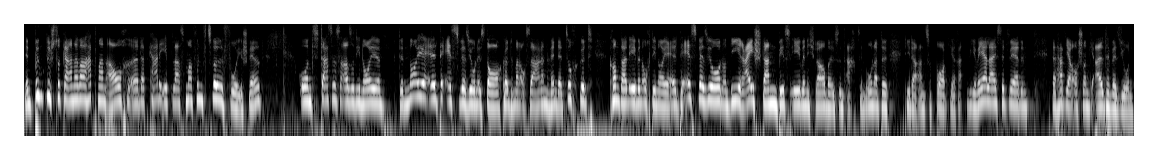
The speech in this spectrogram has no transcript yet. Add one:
Denn pünktlich zu Karneval hat man auch äh, das KDE Plasma 512 vorgestellt. Und das ist also die neue die neue LTS-Version ist da, könnte man auch sagen. Wenn der Zug geht, kommt halt eben auch die neue LTS-Version und die reicht dann bis eben, ich glaube, es sind 18 Monate, die da an Support gewährleistet werden. Das hat ja auch schon die alte Version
